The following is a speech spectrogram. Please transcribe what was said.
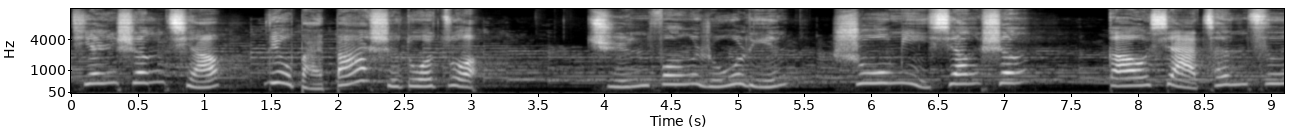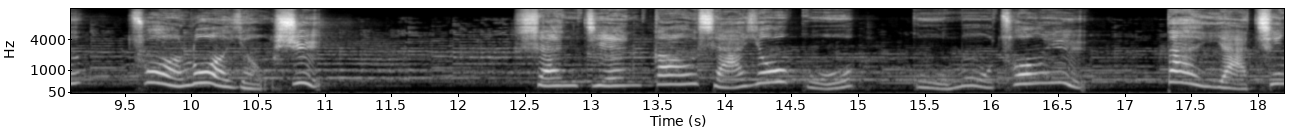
天生桥六百八十多座，群峰如林，疏密相生，高下参差，错落有序。山间高峡幽谷，古木葱郁，淡雅清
